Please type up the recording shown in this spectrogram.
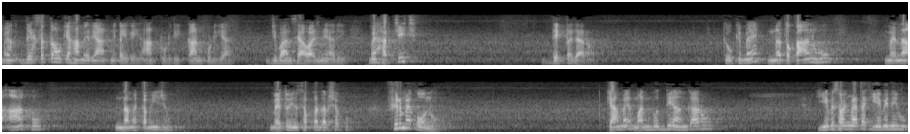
मैं देख सकता हूँ कि हाँ, मेरी आँख निकल गई, आँख टूट गई, कान फूट गया जीबान से आवाज़ नहीं आ रही। मैं हर चीज़ देखता जा रहा हूँ। क्योंकि मैं न तो कान हूँ, मैं ना आँख हूँ, ना मैं कमीज हूँ। मैं तो इन सबका दर्शक हूँ। फिर मैं कौन हूँ? क्या मैं मन, बुद्धि, अहंकार हूँ? यह भी समझ में आता कि यह भी नहीं हूँ,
